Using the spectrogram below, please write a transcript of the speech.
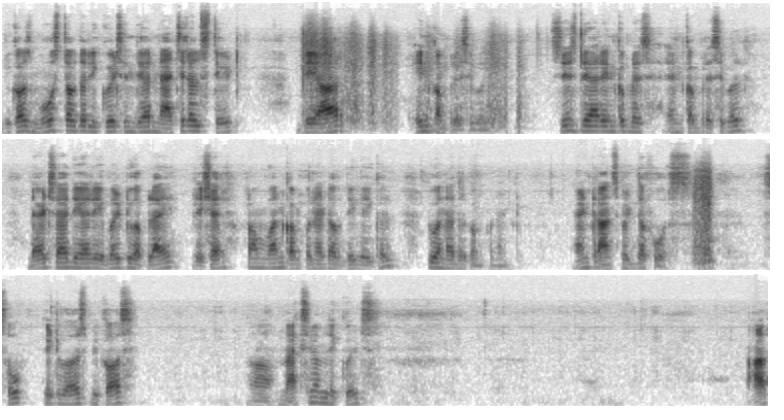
because most of the liquids in their natural state they are incompressible. Since they are incompress incompressible that's why they are able to apply pressure from one component of the vehicle to another component and transmit the force. So it was because uh, maximum liquids are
